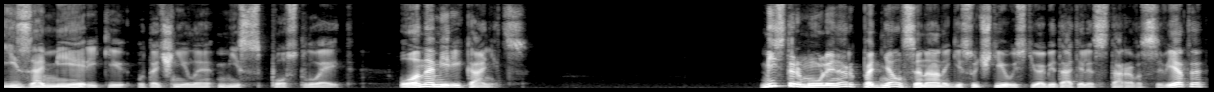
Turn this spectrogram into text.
«Из Америки», — уточнила мисс Постлуэйт. Он американец. Мистер Мулинер поднялся на ноги с учтивостью обитателя Старого Света.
